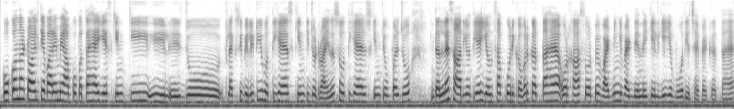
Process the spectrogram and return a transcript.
कोकोनट ऑयल के बारे में आपको पता है, ये स्किन की जो फ्लेक्सिबिलिटी होती है, स्किन की जो ड्राइनेस होती है, स्किन के ऊपर जो डलनेस आ रही होती है, ये उन सबको रिकवर करता है और ख़ास तौर पे वाइटनिंग इफ़ेक्ट देने के लिए ये बहुत ही अच्छा इफ़ेक्ट करता है।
